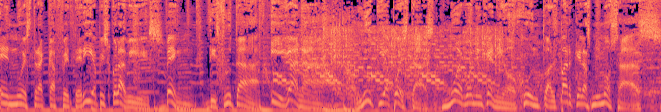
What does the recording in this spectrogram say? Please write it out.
en nuestra cafetería Piscolabis. Ven, disfruta y gana. Lucky Apuestas, nuevo en Ingenio, junto al Parque Las Mimosas.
